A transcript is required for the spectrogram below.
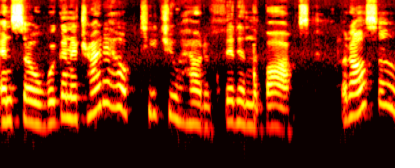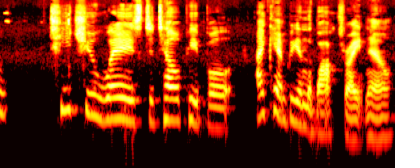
And so we're going to try to help teach you how to fit in the box, but also teach you ways to tell people, I can't be in the box right now.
